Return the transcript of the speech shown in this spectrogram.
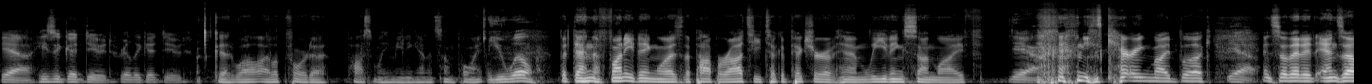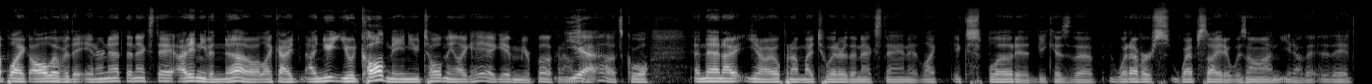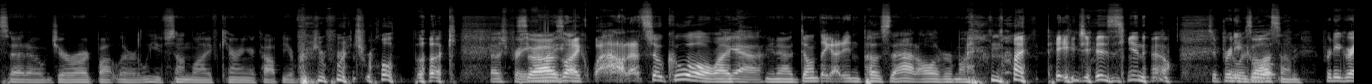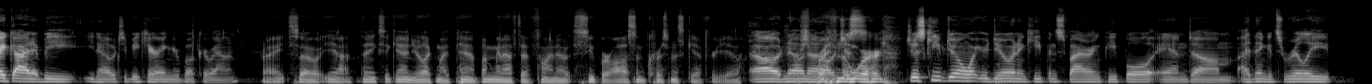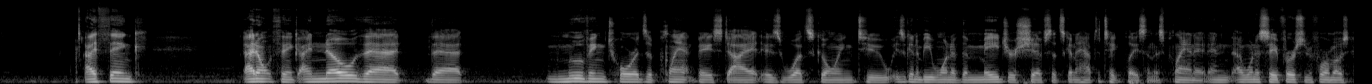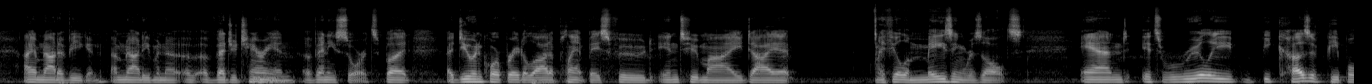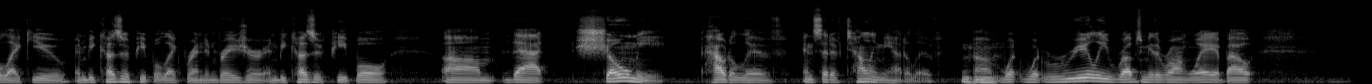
Yeah, he's a good dude, really good dude. Good. Well, I look forward to possibly meeting him at some point. You will. But then the funny thing was the paparazzi took a picture of him leaving Sun Life Yeah. and he's carrying my book. Yeah. And so that it ends up like all over the internet the next day. I didn't even know. Like I, I knew you had called me and you told me like, hey, I gave him your book, and I was Yeah. like, oh, that's cool. And then I, you know, I opened up my Twitter the next day and it like exploded because the whatever website it was on, you know, they, they had said, oh, Gerard Butler leaves Sun Life carrying a copy of Rich Roll's book. That was pretty so I was like, wow, that's so cool. Like, Yeah. you know, don't think I didn't post that all over my my pages. You know, It's a pretty it cool, awesome. pretty great guy to be, you know, to be carrying your book around. Right. So yeah, thanks again. You're like my pimp. I'm gonna have to find a super awesome Christmas gift for you. Oh no, no, just just keep doing what you're doing and keep inspiring people. And um, I think it's really, I think, I don't think I know that that moving towards a plant-based diet is what's going to is going to be one of the major shifts that's going to have to take place on this planet. And i want to say first and foremost i am not a vegan. I'm not even a, a vegetarian of any sorts. But i do incorporate a lot of plant-based food into my diet. I feel amazing results. And it's really because of people like you and because of people like brendan brazier and because of people um, that show me how to live instead of telling me how to live. Um, what what really rubs me the wrong way about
